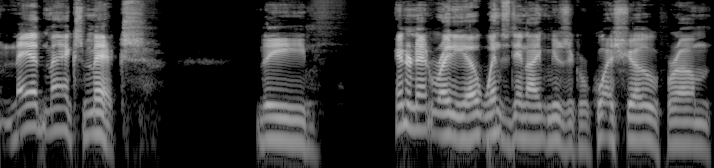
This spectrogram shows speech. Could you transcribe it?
Mad Max Mix, the internet radio Wednesday night music request show from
